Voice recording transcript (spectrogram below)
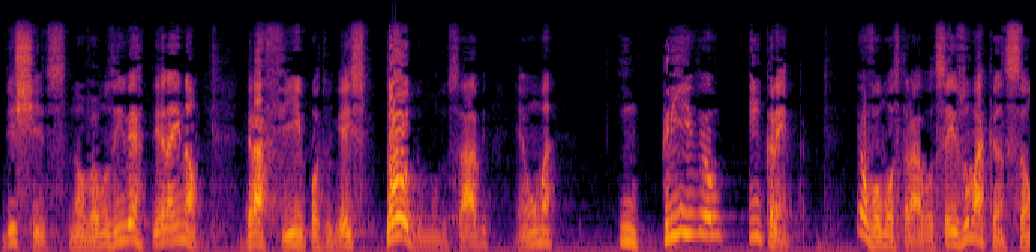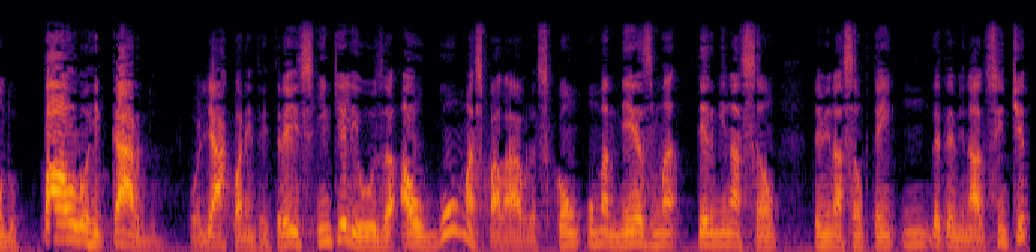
de X. Não vamos inverter aí não. Grafia em português, todo mundo sabe, é uma incrível encrenca. Eu vou mostrar a vocês uma canção do Paulo Ricardo, Olhar 43, em que ele usa algumas palavras com uma mesma terminação, terminação que tem um determinado sentido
